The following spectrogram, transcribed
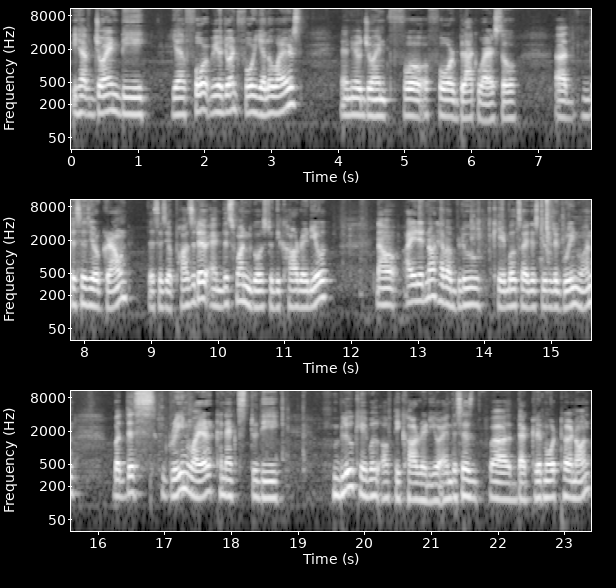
we have joined the yeah four we have joined four yellow wires and you joined four four black wires. So uh, this is your ground this is your positive and this one goes to the car radio. Now I did not have a blue cable so I just used a green one but this green wire connects to the blue cable of the car radio and this is uh, that remote turn on.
